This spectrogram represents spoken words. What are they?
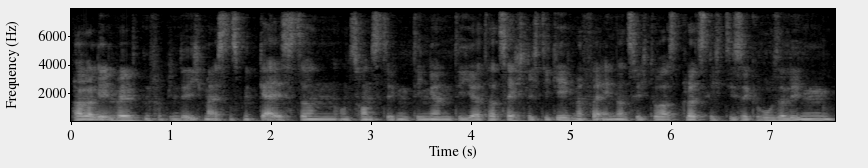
Parallelwelten verbinde ich meistens mit Geistern und sonstigen Dingen, die ja tatsächlich, die Gegner verändern sich. Du hast plötzlich diese gruseligen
